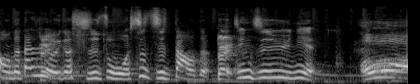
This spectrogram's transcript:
红的，但是有一个始祖我是知道的，对金枝玉孽》哦，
